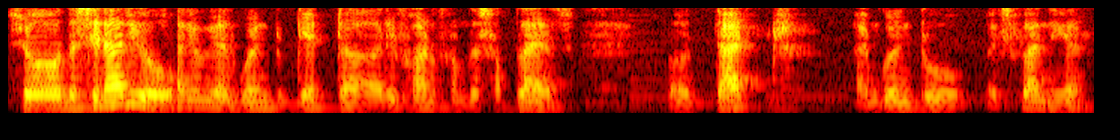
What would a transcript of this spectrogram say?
So the scenario we are going to get uh, refund from the suppliers uh, that I'm going to explain here.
